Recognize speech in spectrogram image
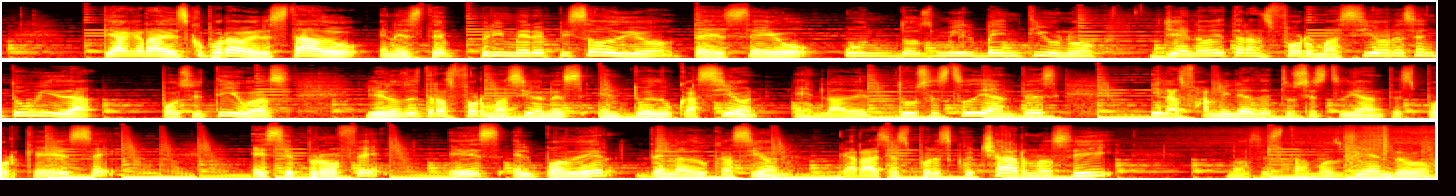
Te agradezco por haber estado en este primer episodio. Te deseo un 2021 lleno de transformaciones en tu vida positivas, llenos de transformaciones en tu educación, en la de tus estudiantes y las familias de tus estudiantes, porque ese, ese profe es el poder de la educación. Gracias por escucharnos y nos estamos viendo.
